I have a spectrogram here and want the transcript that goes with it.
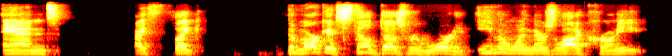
and I like the market still does reward it, even when there's a lot of crony.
